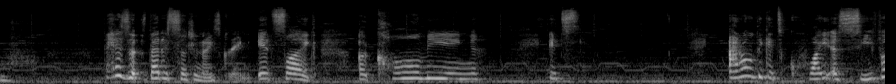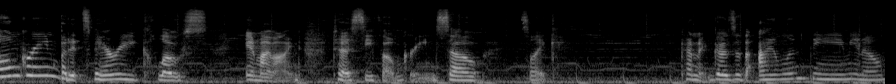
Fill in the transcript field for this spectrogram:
Oof. That is, a, that is such a nice green. It's like a calming, it's, I don't think it's quite a seafoam green, but it's very close in my mind to a seafoam green. So it's like kind of goes with the island theme, you know,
